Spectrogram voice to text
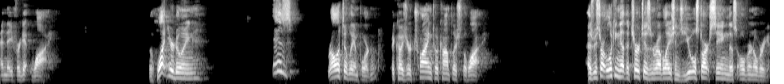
and they forget why. The what you're doing is relatively important because you're trying to accomplish the why. As we start looking at the churches in Revelations, you will start seeing this over and over again.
